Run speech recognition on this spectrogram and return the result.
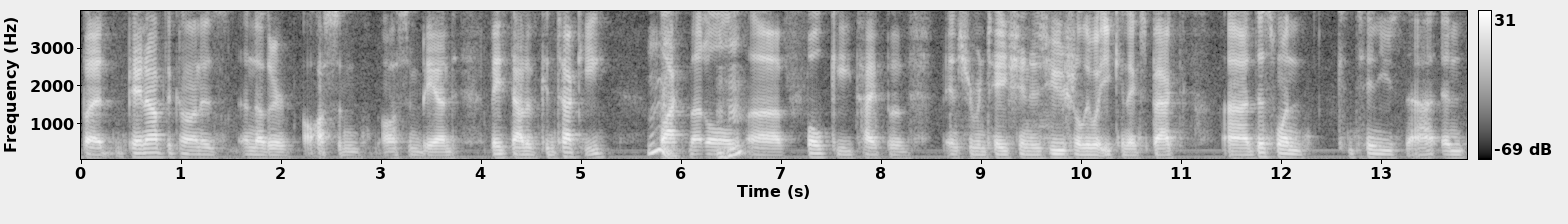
but Panopticon is another awesome, awesome band based out of Kentucky. Black metal, uh, folky type of instrumentation is usually what you can expect. Uh, this one continues that, and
